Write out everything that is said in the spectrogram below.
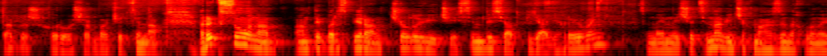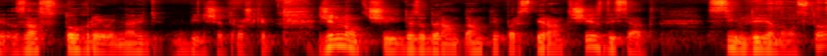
Також хороша, бачу, ціна. Рексона антиперспірант чоловічий 75 гривень. Це найнижча ціна. В інших магазинах вони за 100 гривень, навіть більше трошки. Жіночий дезодорант антиперспірант 67,90.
